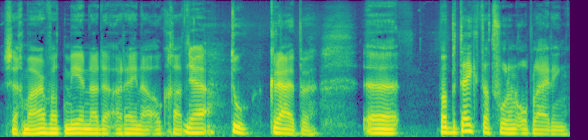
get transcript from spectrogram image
zeg maar. Wat meer naar de arena ook gaat ja. toe kruipen. Eh, Wat betekent dat voor een opleiding?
